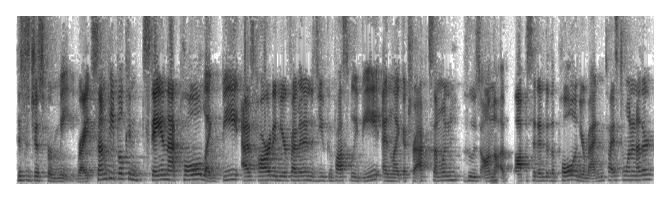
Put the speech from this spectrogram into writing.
this is just for me, right? Some people can stay in that pole, like be as hard in your feminine as you can possibly be, and like attract someone who's on the mm-hmm. opposite end of the pole and you're magnetized to one another.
